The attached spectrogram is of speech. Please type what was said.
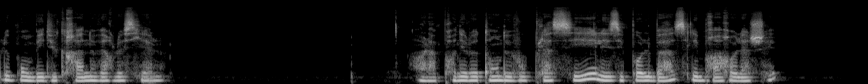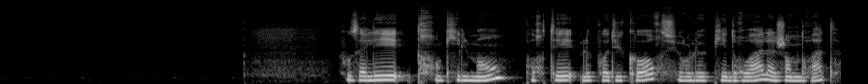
le bombé du crâne vers le ciel. Voilà, prenez le temps de vous placer, les épaules basses, les bras relâchés. Vous allez tranquillement porter le poids du corps sur le pied droit, la jambe droite.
